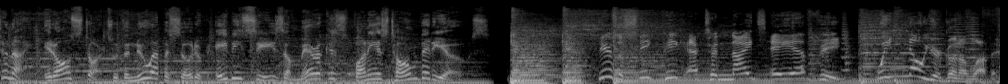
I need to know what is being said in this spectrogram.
Tonight, it all starts with a new episode of ABC's America's Funniest Home Videos. Here's a sneak peek at tonight's AFV. We know you're gonna love it.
